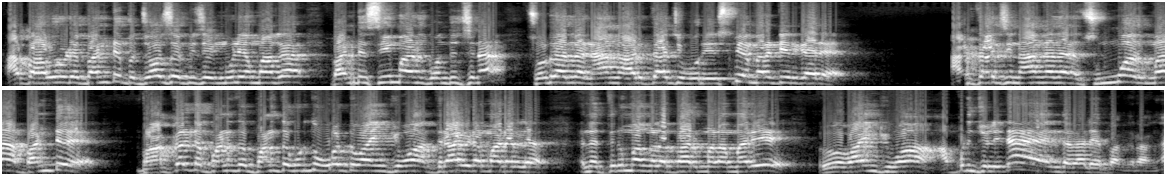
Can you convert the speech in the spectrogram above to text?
அப்ப அவருடைய பண்டு இப்ப ஜோசப் விஜய் மூலியமாக பண்டு சீமானுக்கு வந்துச்சுன்னா சொல்றாருல நாங்க அடுத்தாச்சு ஒரு எஸ்பியை மிரட்டி இருக்காரு அடுத்தாச்சு நாங்க தானே சும்மா இருமா பண்டு. மக்கள்கிட்ட பணத்தை பணத்தை கொடுத்து ஓட்டு வாங்கிக்குவோம் திராவிட மாடல இந்த திருமங்கல பார்மல மாதிரி வாங்கிக்குவோம் அப்படின்னு சொல்லி தான் இந்த வேலையை பாக்குறாங்க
